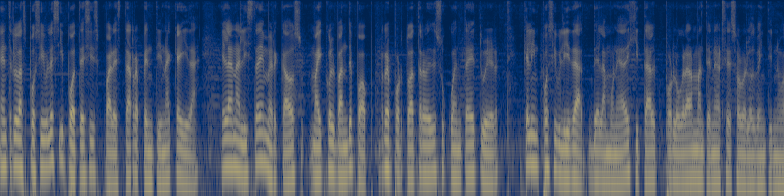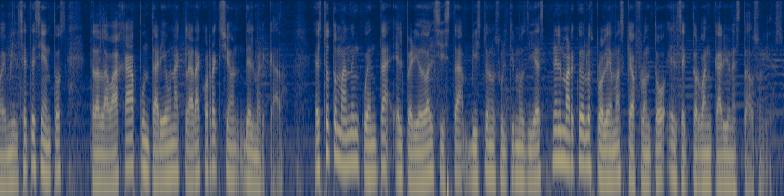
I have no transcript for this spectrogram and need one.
Entre las posibles hipótesis para esta repentina caída, el analista de mercados Michael Van de Pop reportó a través de su cuenta de Twitter que la imposibilidad de la moneda digital por lograr mantenerse sobre los 29.700 tras la baja apuntaría a una clara corrección del mercado. Esto tomando en cuenta el periodo alcista visto en los últimos días en el marco de los problemas que afrontó el sector bancario en Estados Unidos.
